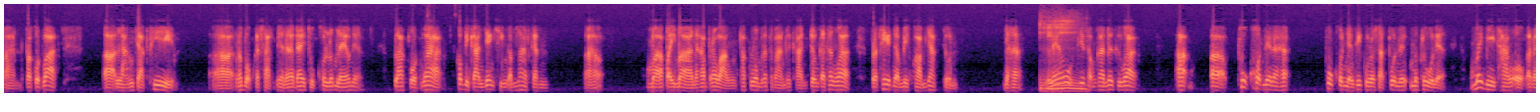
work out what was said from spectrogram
ปาลปรากฏว่าอ่า หลังจากที่อ่าระบบกษัตริย์เนี่ยนะได้ถูกโค่นล้มแล้วเนี่ย ปรากฏว่าก็มีการแย่งชิงอำนาจกันอ่ามาไปมานะครับ ระหว่างพรรคร่วมรัฐบาลด้วยกัน จนกระทั่งว่าประเทศเนี่ยมีความยากจนนะฮะอืมแล้วที่สำคัญก็คือว่าอ่าอ่าผู้คนเนี่ยนะฮะผู้คนอย่างที่กุลศักดิ์พูดเมื่อครู่เนี่ย ไม่มีทางออกอะไร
